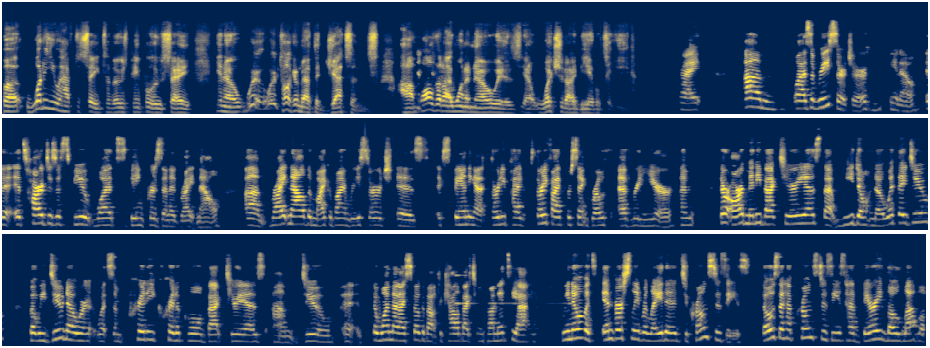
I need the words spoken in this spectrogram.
but what do you have to say to those people who say, you know, we're, we're talking about the Jetsons. Um, all that I want to know is, you know, what should I be able to eat? Right. Um, well, as a researcher, you know, it, it's hard to dispute what's being presented right now. Um, right now, the microbiome research is expanding at 35, 35% growth every year. And there are many bacteria that we don't know what they do, but we do know what some pretty critical bacterias um, do. Uh, the one that I spoke about, Faecalibacterium prausnitzii, we know it's inversely related to Crohn's disease. Those that have Crohn's disease have very low levels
